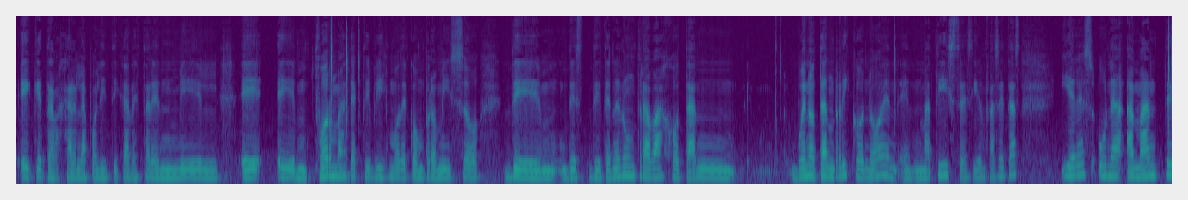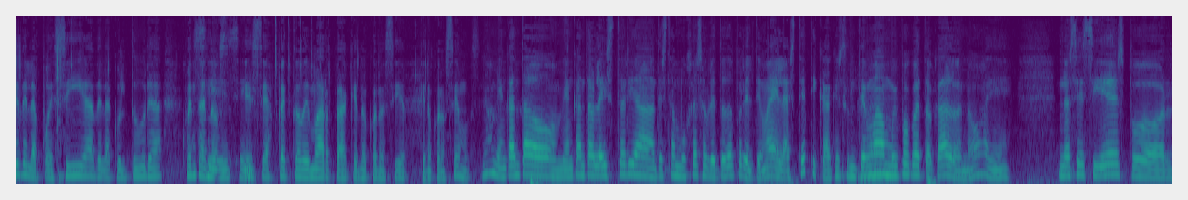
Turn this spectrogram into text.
eh, que trabajar en la política, de estar en mil eh, em, formas de activismo, de compromiso, de, de- de tener un trabajo tan, bueno, tan rico, ¿no? En, en matices y en facetas, y eres una amante de la poesía, de la cultura. Cuéntanos Sí, sí. ese aspecto de Marta que no conocía, que no conocemos. No, me ha encantado, me ha encantado la historia de esta mujer, sobre todo por el tema de la estética, que es un tema muy poco tocado, ¿no? Eh, no sé si es por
